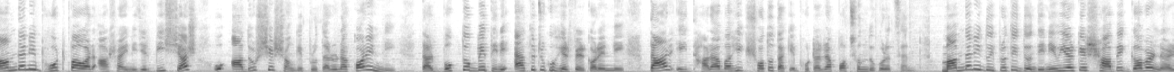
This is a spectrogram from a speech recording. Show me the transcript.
মামদানি ভোট পাওয়ার আশায় নিজের বিশ্বাস ও আদর্শের সঙ্গে প্রতারণা করেননি। তার বক্তব্যে তিনি এতটুকু হেরফের করেননি। তার এই ধারাবাহিক সততাকে ভোটাররা পছন্দ করেছেন। মামদানি দুই প্রতিদ্বন্দ্বী, নিউ ইয়র্কের সাবেক গভর্নর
